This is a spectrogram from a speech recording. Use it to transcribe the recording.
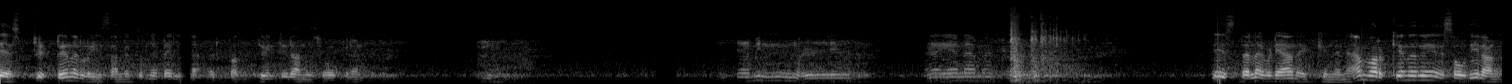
ജസ്റ്റ് ഇട്ടെന്നുള്ളൂ ഈ സമയത്തൊന്നും ഇടയില്ല ഒരു പത്ത് മിനിറ്റ് ഇടാന്ന് ഷോപ്പിനാണ് ജമിനുള്ളിൽ ഈ സ്ഥലം എവിടെയാണ് നിൽക്കുന്നത്? ഞാൻ വർക്ക് ചെയ്യുന്നത് സൗദിയിലാണ്.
